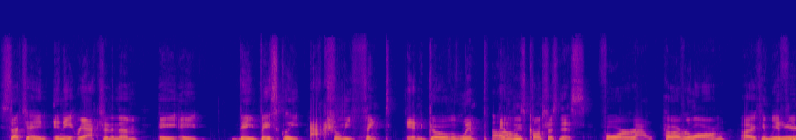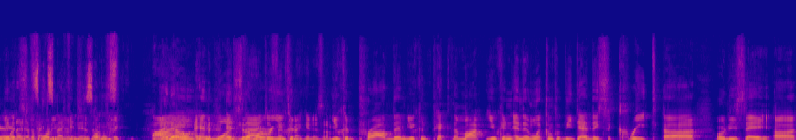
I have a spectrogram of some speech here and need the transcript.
such an innate reaction in them. A, a they basically actually faint and go limp and Oh. lose consciousness for Wow. however long. Uh, it can be a few Weird. A minutes to forty minutes. mechanism. Something. I know, and want it's to the point where you could mechanism. you could prod them, you can pick them up, you can, and they look completely dead. They secrete, uh, what do you say, uh,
